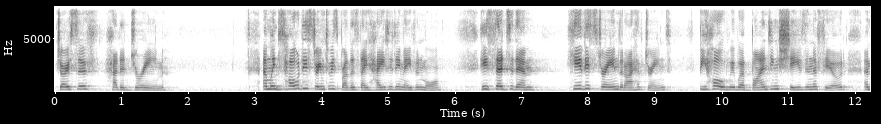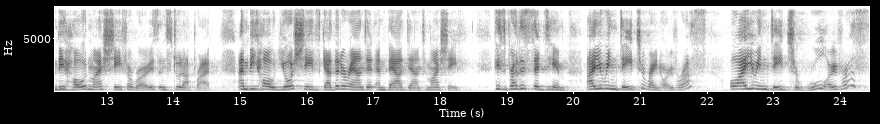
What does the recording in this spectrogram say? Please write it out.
Joseph had a dream. And when he told his dream to his brothers, they hated him even more. He said to them, Hear this dream that I have dreamed. Behold, we were binding sheaves in the field, and behold, my sheaf arose and stood upright. And behold, your sheaves gathered around it and bowed down to my sheaf. His brothers said to him, Are you indeed to reign over us? Or are you indeed to rule over us?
